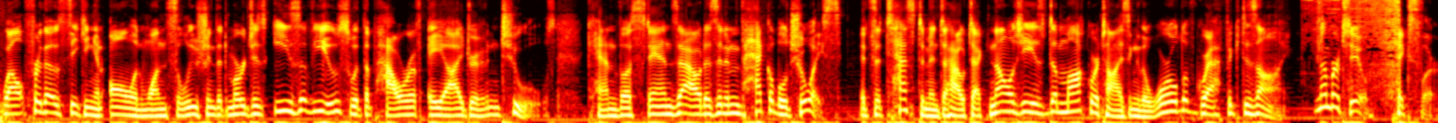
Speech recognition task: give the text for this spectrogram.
While for those seeking an all-in-one solution that merges ease of use with the power of AI-driven tools, Canva stands out as an impeccable choice. It's a testament to how technology is democratizing the world of graphic design. Number 2. Pixlr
